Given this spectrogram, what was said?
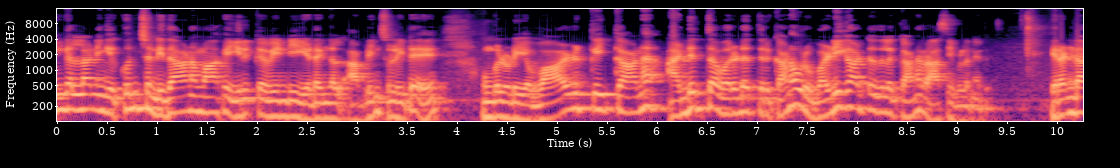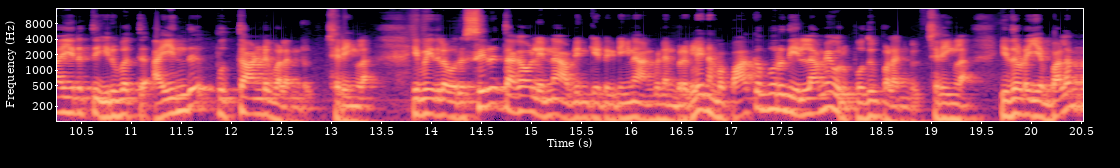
எங்கெல்லாம் நீங்கள் கொஞ்சம் நிதானமாக இருக்க வேண்டிய இடங்கள் அப்படின்னு சொல்லிட்டு உங்களுடைய வாழ்க்கைக்கான அடுத்த வருடத்திற்கான ஒரு வழிகாட்டுதலுக்கான ராசி பலன் இது. இரண்டாயிரத்து இருபத்து ஐந்து புத்தாண்டு பலன்கள் சரிங்களா? இப்போ இதில் ஒரு சிறு தகவல் என்ன அப்படின்னு கேட்டுக்கிட்டிங்கன்னா அன்பு நண்பர்களே நம்ம பார்க்க போகிறது எல்லாமே ஒரு பொது பலன்கள். சரிங்களா? இதோடைய பலம்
